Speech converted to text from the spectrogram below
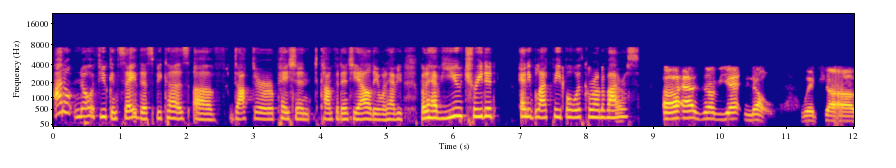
I don't know if you can say this because of doctor patient confidentiality and what have you, but have you treated any black people with coronavirus? Uh, as of yet, no. Which, uh,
